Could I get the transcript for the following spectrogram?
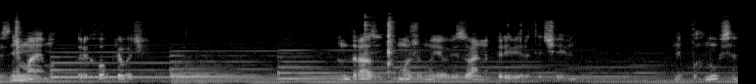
Знімаємо перехоплювач. Одразу можемо його візуально перевірити, чи він не погнувся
